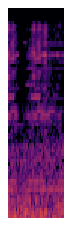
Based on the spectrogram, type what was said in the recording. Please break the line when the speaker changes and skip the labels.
you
